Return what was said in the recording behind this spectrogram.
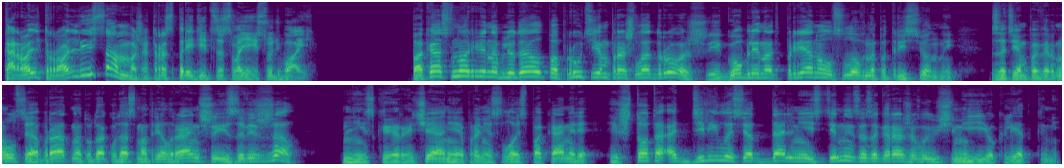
Король троллей сам может распорядиться своей судьбой». Пока Снорри наблюдал, по прутьям прошла дрожь, и гоблин отпрянул, словно потрясенный. Затем повернулся обратно туда, куда смотрел раньше, и завизжал. Низкое рычание пронеслось по камере, и что-то отделилось от дальней стены за загораживающими ее клетками.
